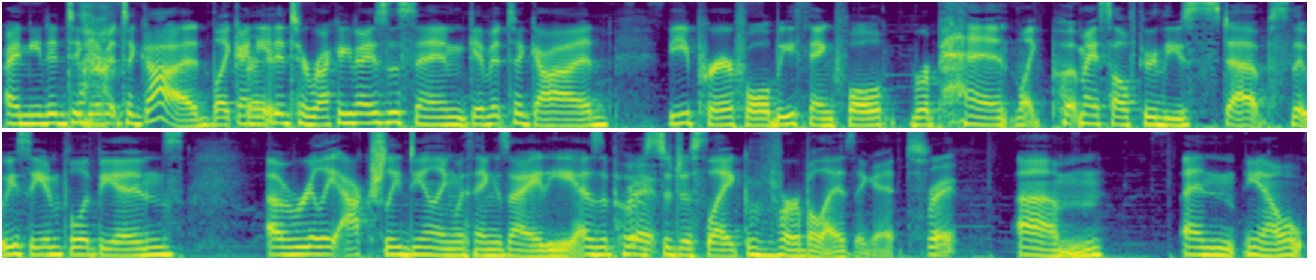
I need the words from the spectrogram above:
I needed to give it to God. Like I Right. needed to recognize the sin, give it to God, be prayerful, be thankful, repent, like put myself through these steps that we see in Philippians of really actually dealing with anxiety as opposed Right. to just like verbalizing it. right. Um and you know,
